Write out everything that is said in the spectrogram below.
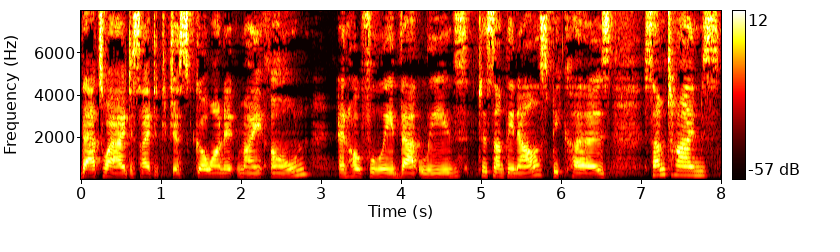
that's why I decided to just go on it my own and hopefully that leads to something else because sometimes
